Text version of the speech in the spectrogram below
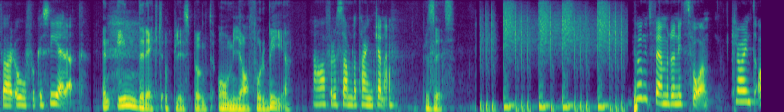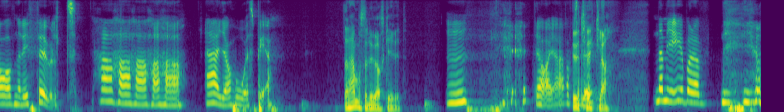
för ofokuserad. En indirekt upplyst punkt om jag får be. Ja, för att samla tankarna. Precis. Punkt 592. Klarar inte av när det är fult. Ha, ha, ha, ha, ha. Är jag HSP? Den här måste du ha skrivit. Mm, det har jag absolut. Utveckla. Nej, men jag är bara... jag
